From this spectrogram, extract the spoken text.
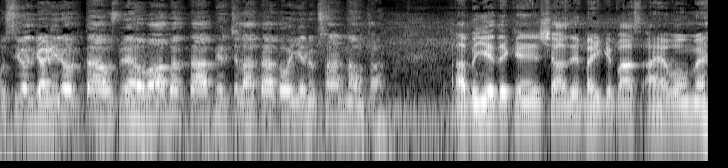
उसी वक्त गाड़ी रोकता, उसमें हवा भरता, फिर चलाता तो ये नुकसान ना होता। अब ये देखें शाहजेब भाई के पास आया हुआ हूँ मैं।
